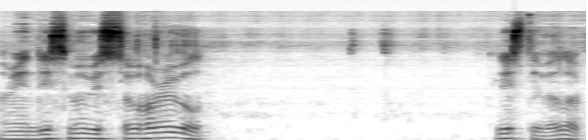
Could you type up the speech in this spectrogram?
I mean, this move is so horrible. At least develop.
